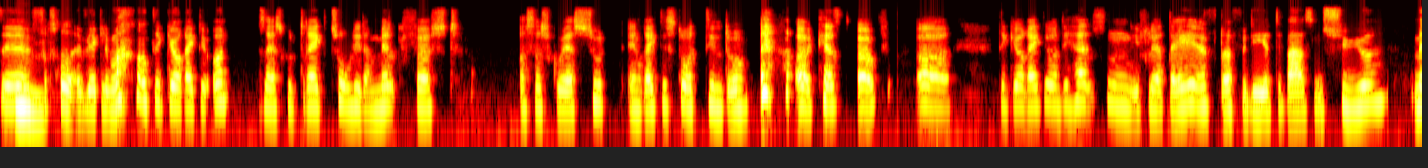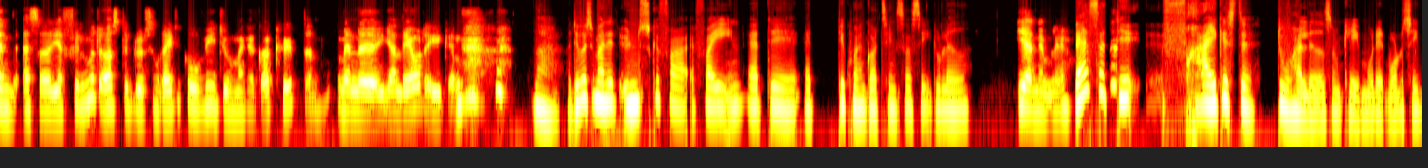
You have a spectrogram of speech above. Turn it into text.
Det Mm. fortryder jeg virkelig meget. Det gjorde rigtig ondt. Så jeg skulle drikke to liter mælk først, og så skulle jeg sutte en rigtig stor dildo og kaste op. Og det gjorde rigtig ondt i halsen i flere dage efter, fordi at det bare er sådan syre. Men altså, jeg filmede det også, det blev til en rigtig god video, man kan godt købe den, men øh, jeg laver det igen. Nå, og det var simpelthen et ønske fra, fra en, at, øh, at det kunne han godt tænke sig at se, du lavede. ja, nemlig. Hvad er så det frækkeste, du har lavet som kamemodel, hvor du siger,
